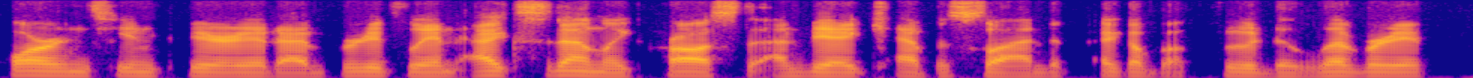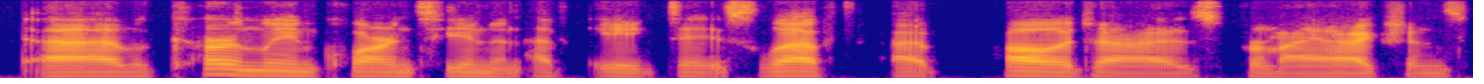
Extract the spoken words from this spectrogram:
quarantine period, I briefly and accidentally crossed the NBA campus line to pick up a food delivery. I'm currently in quarantine and have eight days left. I apologize for my actions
